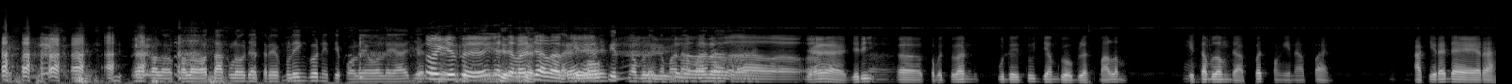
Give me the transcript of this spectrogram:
Nah, kalau kalau otak lo udah traveling gue nitip oleh-oleh aja. Oh gitu ya, kan jalan-jalan Lagi ya. covid nggak boleh ke mana-mana soalnya. ya jadi eh, kebetulan udah itu jam 12 malam kita belum dapat penginapan akhirnya daerah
